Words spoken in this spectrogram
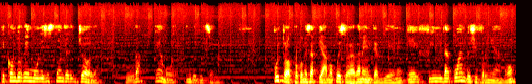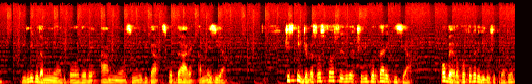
e condurremo un'esistenza di gioia, cura e amore incondizionato. Purtroppo, come sappiamo, questo raramente avviene e fin da quando ci formiamo, il liquido amniotico, dove amnio significa scordare, amnesia, ci spinge verso lo sforzo di doverci ricordare chi siamo, ovvero portatori di luce creatori,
